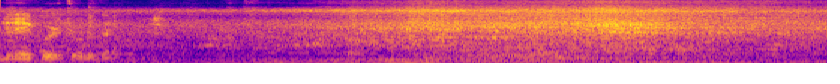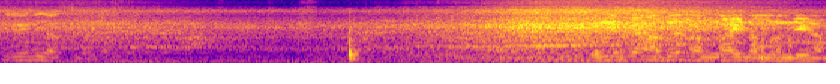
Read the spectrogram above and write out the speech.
ഇതിലേക്ക് ഒഴിച്ചു കൊടുക്കണം. എന്നിട്ട് അത് നന്നായി നമ്മൾ എന്ത് ചെയ്യണം?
